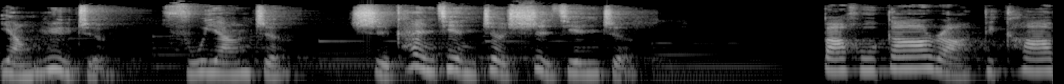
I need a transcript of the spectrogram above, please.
养育者、抚养者，使看见这世间者。”巴呼嘎拉比卡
